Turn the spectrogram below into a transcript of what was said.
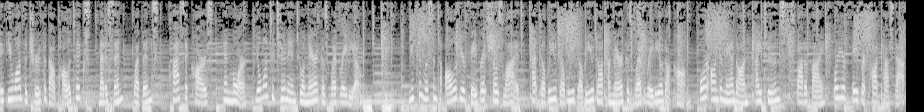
If you want the truth about politics, medicine, weapons, classic cars, and more, you'll want to tune in to America's Web Radio. You can listen to all of your favorite shows live at www.americaswebradio.com or on demand on iTunes, Spotify, or your favorite podcast app.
